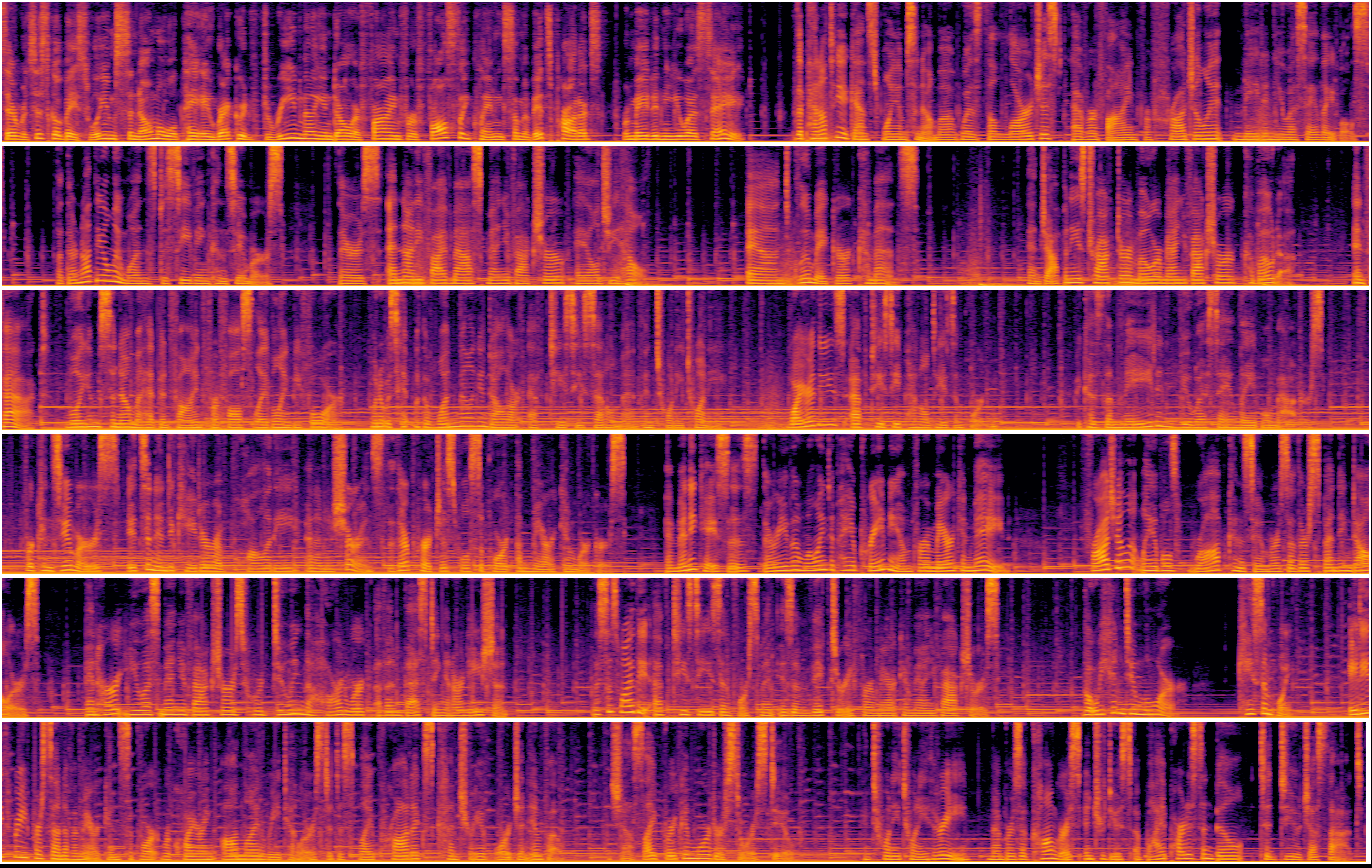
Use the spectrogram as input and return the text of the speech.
San Francisco based Williams Sonoma will pay a record $3 million fine for falsely claiming some of its products were made in the USA. The penalty against Williams Sonoma was the largest ever fine for fraudulent Made in USA labels. But they're not the only ones deceiving consumers. There's N95 mask manufacturer ALG Health, and glue maker Chemence, and Japanese tractor and mower manufacturer Kubota. In fact, Williams Sonoma had been fined for false labeling before when it was hit with a $1 million FTC settlement in 2020. Why are these FTC penalties important? Because the Made in USA label matters. For consumers, it's an indicator of quality and an assurance that their purchase will support American workers. In many cases, they're even willing to pay a premium for American made. Fraudulent labels rob consumers of their spending dollars and hurt U.S. manufacturers who are doing the hard work of investing in our nation. This is why the FTC's enforcement is a victory for American manufacturers. But we can do more. Case in point 83% of Americans support requiring online retailers to display products' country of origin info, just like brick and mortar stores do. In 2023, members of Congress introduced a bipartisan bill to do just that.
